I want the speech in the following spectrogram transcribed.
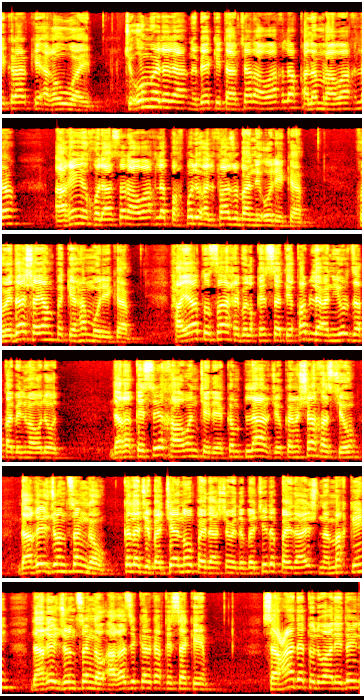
تکرار کې هغه وای چې اوم ولله نو به کتابچه راواخله قلم راواخله هغه خلاصه راواخله په خپل الفاظ باندې ولیکه. خو دا شیان پکې هم ولیکه. حیات صاحب القصه قبل ان يرزق بالمولود. دغه قصې خاون چې د کم پلار چې کم شخص چې دغه جون څنګه کله چې بچی نو پیدا شوی د بچی د پیدایش نه مخکې دغه جون څنګه هغه ذکر کا قصه کې. سعادت الوالدین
